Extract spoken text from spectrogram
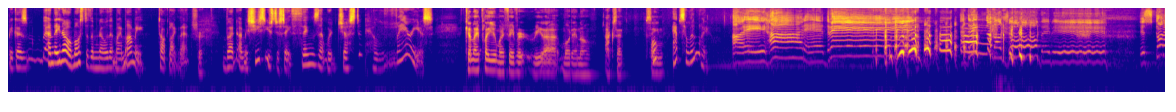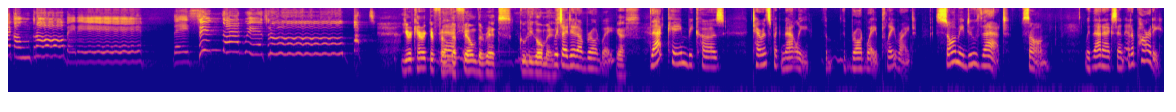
because, and they know, most of them know that my mommy talked like that. Sure. But I mean, she used to say things that were just hilarious. Can I play you my favorite Rita Moreno accent scene? Oh, absolutely. I had a dream, about you, baby. It's gonna come true, baby. They think that we're through, but Your character from the film The Ritz, Googie Gomez. Which I did on Broadway. Yes. That came because Terrence McNally, the, the Broadway playwright, saw me do that song with that accent at a party.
